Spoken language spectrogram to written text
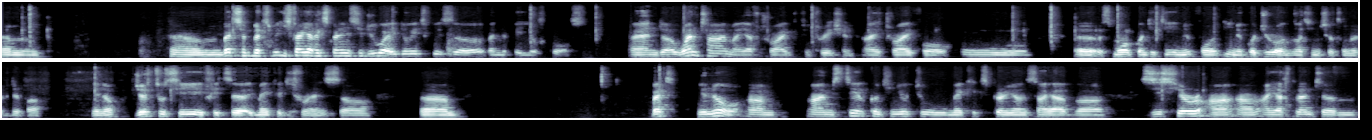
Um, um, but but if I have experience to do, I do it with uh, Vendée, of course. And uh, one time I have tried filtration. I tried for uh, a small quantity in, for, in a Côte not in Châteauneuf-du-Pape. You know, just to see if uh, it make a difference. So, um, but you know, um, I'm still continue to make experience. I have uh, this year uh, uh I have planted um,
